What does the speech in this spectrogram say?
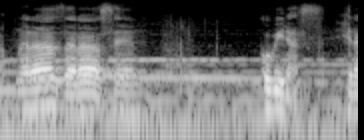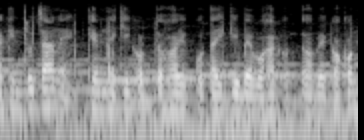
আপনারা যারা আছেন, কবিরাজ, এরা কিন্তু জানে কেমনে কি করতে হয়, কোথায় কি ব্যবহার করতে হবে, কখন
